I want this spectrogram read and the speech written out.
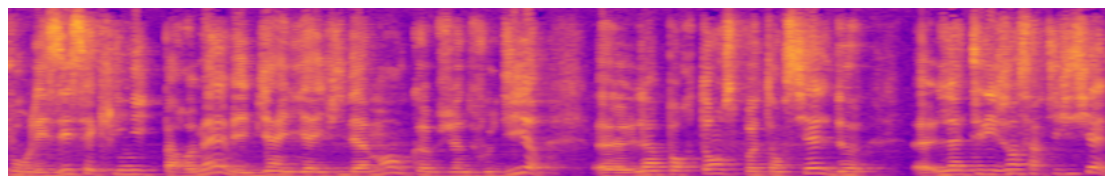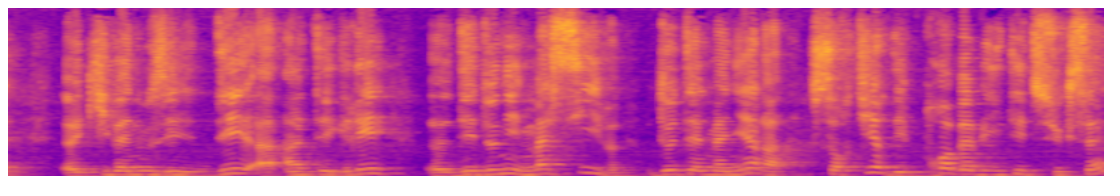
pour les essais cliniques par eux-mêmes, eh bien, il y a évidemment, comme je viens de vous le dire, euh, l'importance potentielle de euh, l'intelligence artificielle, qui va nous aider à intégrer des données massives de telle manière à sortir des probabilités de succès.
